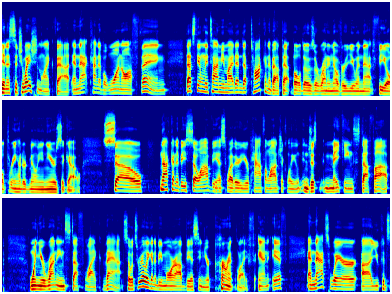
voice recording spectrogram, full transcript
in a situation like that and that kind of a one-off thing that's the only time you might end up talking about that bulldozer running over you in that field 300 million years ago. So not going to be so obvious whether you're pathologically in just making stuff up when you're running stuff like that. So it's really going to be more obvious in your current life. And if and that's where uh, you could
